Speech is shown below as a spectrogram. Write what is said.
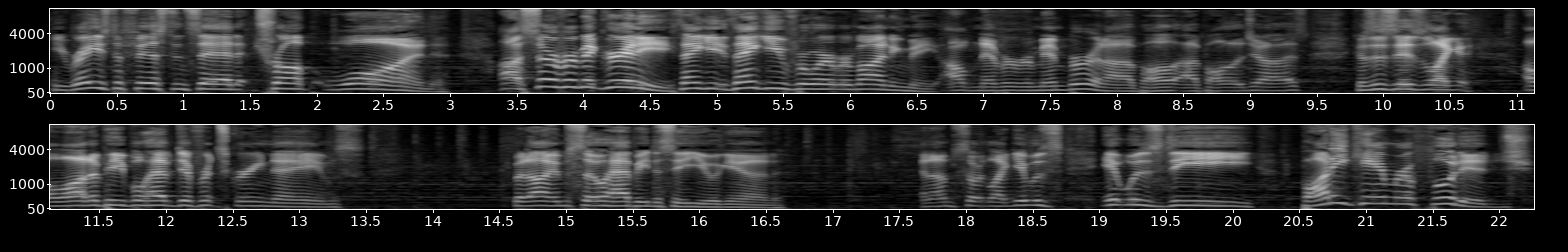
he raised a fist and said, Trump won. Uh, Server McGritty, thank you, thank you for reminding me. I'll never remember, and I, apo- I apologize because this is like a lot of people have different screen names. But I am so happy to see you again, and I'm sort like it was it was the body camera footage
